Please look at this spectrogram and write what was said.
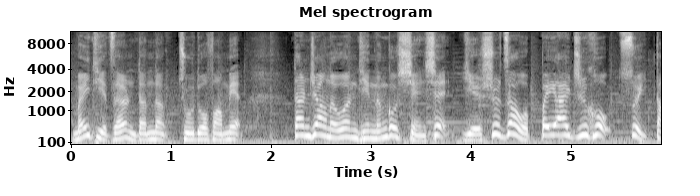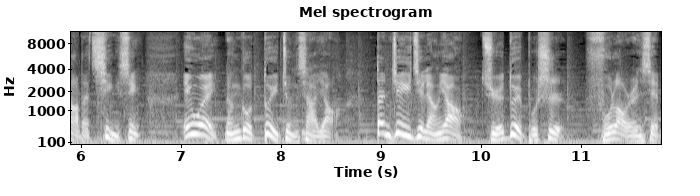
媒体责任等等诸多方面。但这样的问题能够显现，也是在我悲哀之后最大的庆幸，因为能够对症下药。但这一剂良药绝对不是扶老人险。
